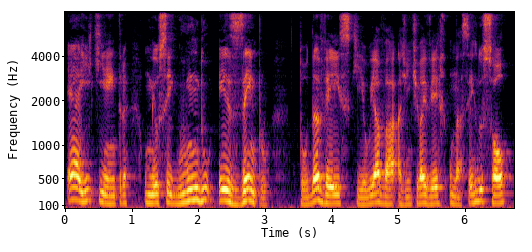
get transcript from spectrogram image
É aí que entra o meu segundo exemplo. Toda vez que eu e a Vá a gente vai ver o nascer do sol,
